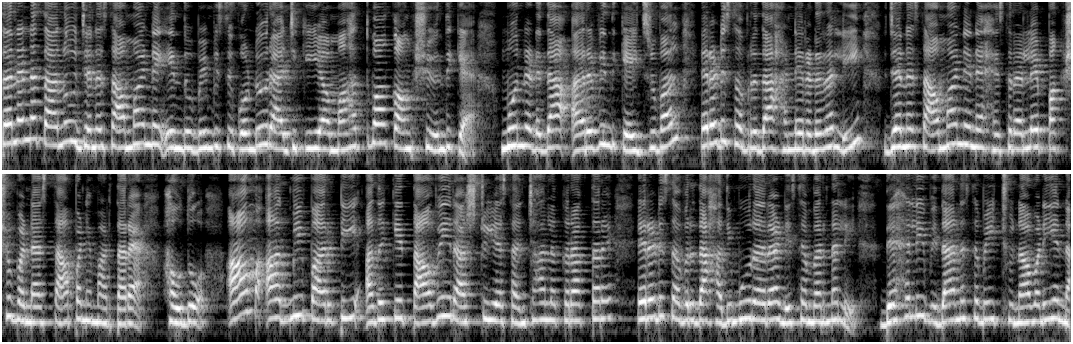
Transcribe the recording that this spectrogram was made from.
ತನ್ನನ್ನು ತಾನು ಜನಸಾಮಾನ್ಯ ಎಂದು ಬಿಂಬಿಸಿಕೊಂಡು ರಾಜಕೀಯ ಮಹತ್ವಾಕಾಂಕ್ಷೆಯೊಂದಿಗೆ ಮುನ್ನಡೆದ ಅರವಿಂದ್ ಕೇಜ್ರಿವಾಲ್ ಎರಡು ಸಾವಿರದ ಹನ್ನೆರಡರಲ್ಲಿ ಜನಸಾಮಾನ್ಯನ ಹೆಸರಲ್ಲೇ ಪಕ್ಷವನ್ನ ಸ್ಥಾಪನೆ ಮಾಡ್ತಾರೆ. ಹೌದು, ಆಮ್ ಆದ್ಮಿ ಪಾರ್ಟಿ ಅದಕ್ಕೆ ತಾವೇ ರಾಷ್ಟ್ರೀಯ ಸಂಚಾಲಕರಾಗ್ತಾರೆ. ಎರಡು ಸಾವಿರದ ಹದಿಮೂರರ ಡಿಸೆಂಬರ್ನಲ್ಲಿ ದೆಹಲಿ ವಿಧಾನಸಭೆ ಚುನಾವಣೆಯನ್ನ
